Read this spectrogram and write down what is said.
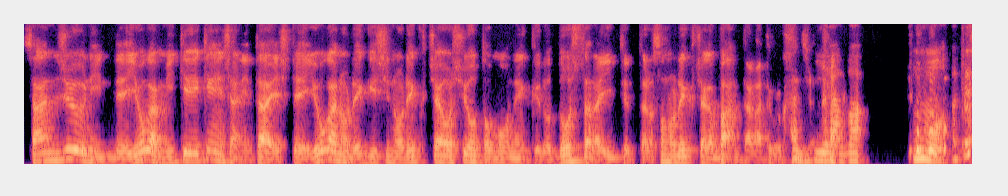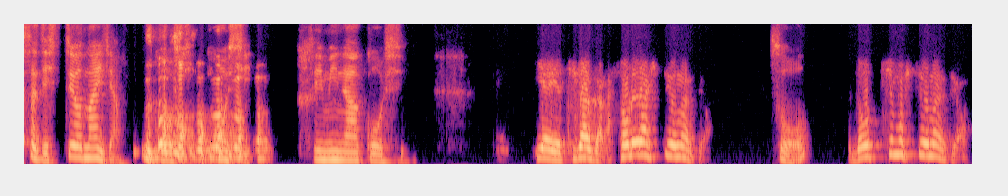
30人でヨガ未経験者に対してヨガの歴史のレクチャーをしようと思うねんけど、どうしたらいいって言ったら、そのレクチャーがバーンって上がってくる感じやば。もう、私たち必要ないじゃん。講師、講師、セミナー講師。いやいや、違うから。それは必要なんですよ。そどっちも必要なんですよ。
